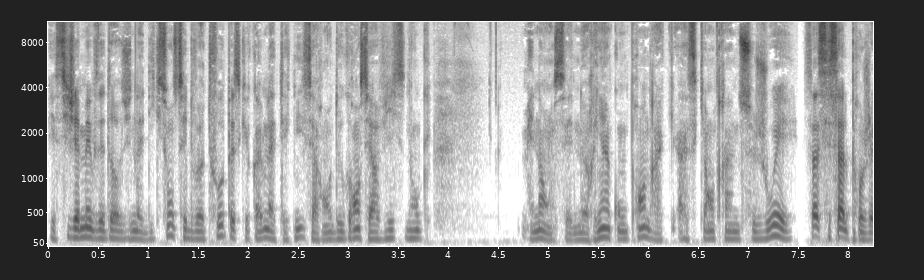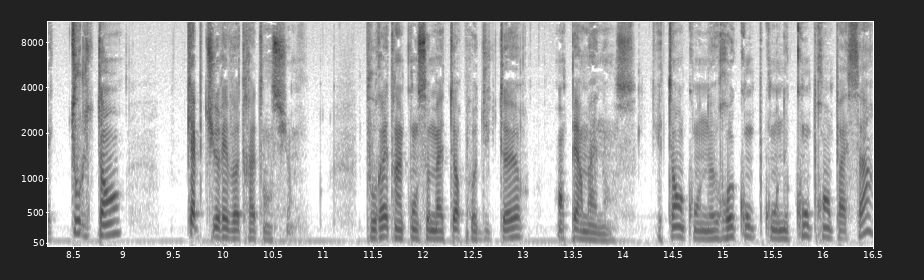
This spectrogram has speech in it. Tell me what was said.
Et si jamais vous êtes dans une addiction, c'est de votre faute parce que quand même la technique, ça rend de grands services. Donc, mais non, c'est ne rien comprendre à, ce qui est en train de se jouer. Ça, c'est ça le projet. Tout le temps, capturer votre attention pour être un consommateur-producteur en permanence. Et tant qu'on ne, ne comprend pas ça,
